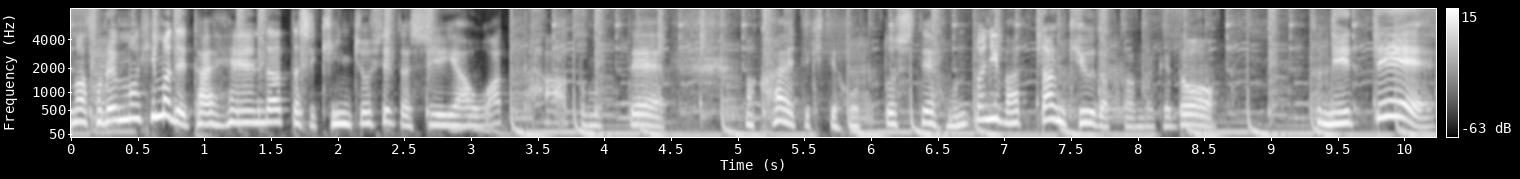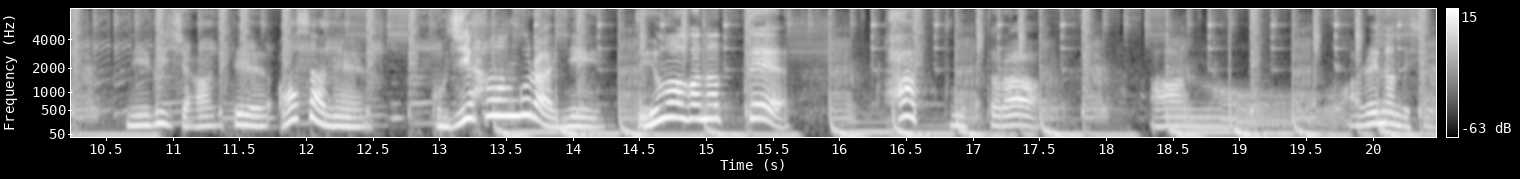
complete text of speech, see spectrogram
まあそれも日まで大変だったし緊張してたしいや終わったと思って、まあ、帰ってきてほっとして本当にバッタン9だったんだけど寝て寝るじゃん。で朝ね5時半ぐらいに電話が鳴ってはっと思ったらあのあれなんですよ。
